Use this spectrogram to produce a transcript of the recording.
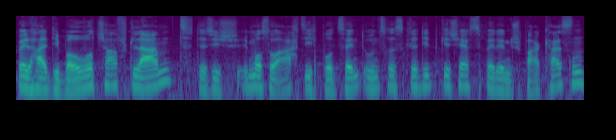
weil halt die Bauwirtschaft lahmt. Das ist immer so 80 Prozent unseres Kreditgeschäfts bei den Sparkassen.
